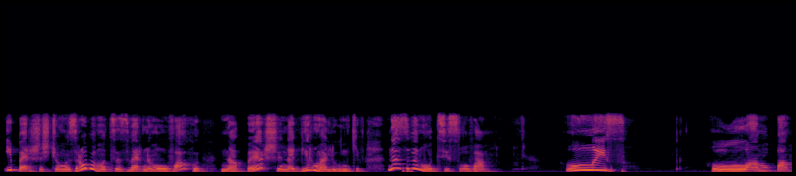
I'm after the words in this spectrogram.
І перше, що ми зробимо, це звернемо увагу на перший набір малюнків. Назвемо ці слова: лис, лампа,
